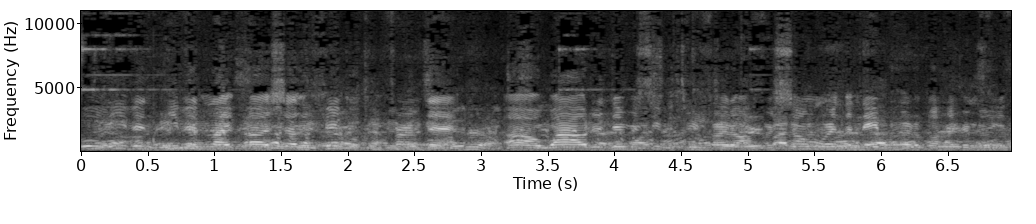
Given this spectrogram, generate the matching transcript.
Even even like uh, Shelly Finkel confirmed that uh, Wilder did receive a three-fight offer somewhere in the neighborhood of $100 million.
